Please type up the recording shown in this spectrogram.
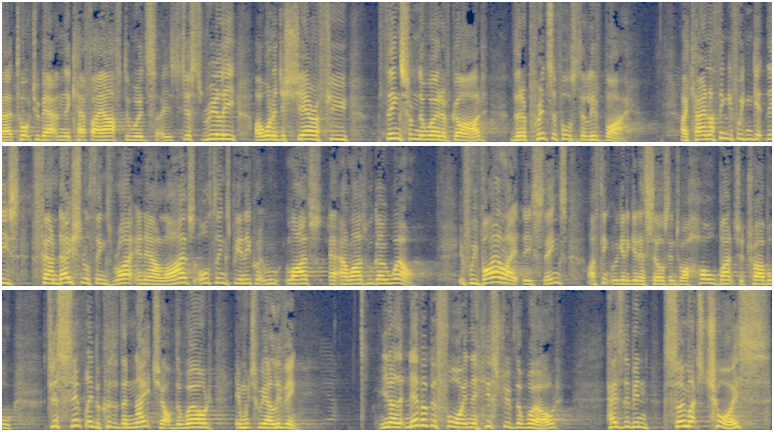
uh, talk to you about in the cafe afterwards. It's just really, I want to just share a few things from the Word of God that are principles to live by. Okay, and I think if we can get these foundational things right in our lives, all things being equal, lives, our lives will go well. If we violate these things, I think we're going to get ourselves into a whole bunch of trouble just simply because of the nature of the world in which we are living. You know that never before in the history of the world has there been so much choice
